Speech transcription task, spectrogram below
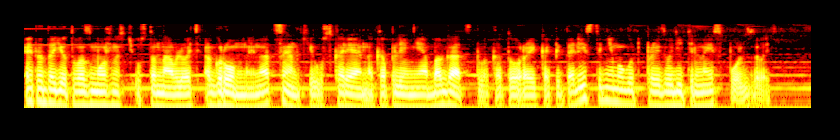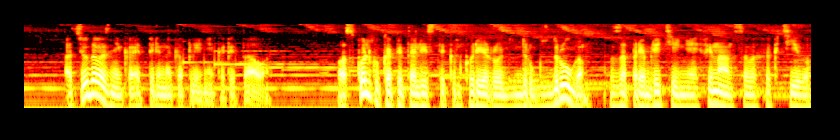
Это дает возможность устанавливать огромные наценки, ускоряя накопление богатства, которое капиталисты не могут производительно использовать. Отсюда возникает перенакопление капитала. Поскольку капиталисты конкурируют друг с другом за приобретение финансовых активов,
